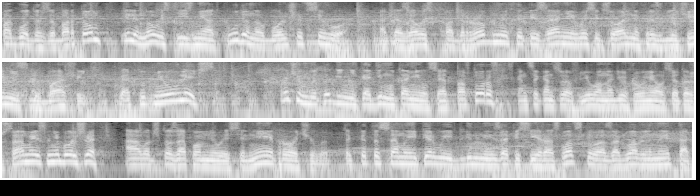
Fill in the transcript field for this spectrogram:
«погода за бортом» или новости из ниоткуда, но больше всего. Оказалось подробных описаний его сексуальных развлечений с Любашей. Как тут не увлечься? Впрочем, в итоге Никодим утомился от повторов. В конце концов, его Надюха умел все то же самое, если не больше. А вот что запомнилось сильнее прочего, так это самые первые длинные записи Ярославского, озаглавленные так.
